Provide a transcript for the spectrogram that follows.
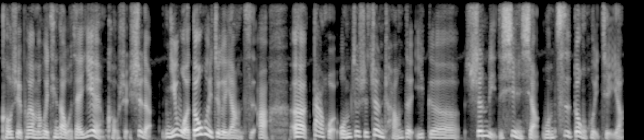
口水，朋友们会听到我在咽口水。是的，你我都会这个样子啊。呃，大伙儿，我们这是正常的一个生理的现象，我们自动会这样。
